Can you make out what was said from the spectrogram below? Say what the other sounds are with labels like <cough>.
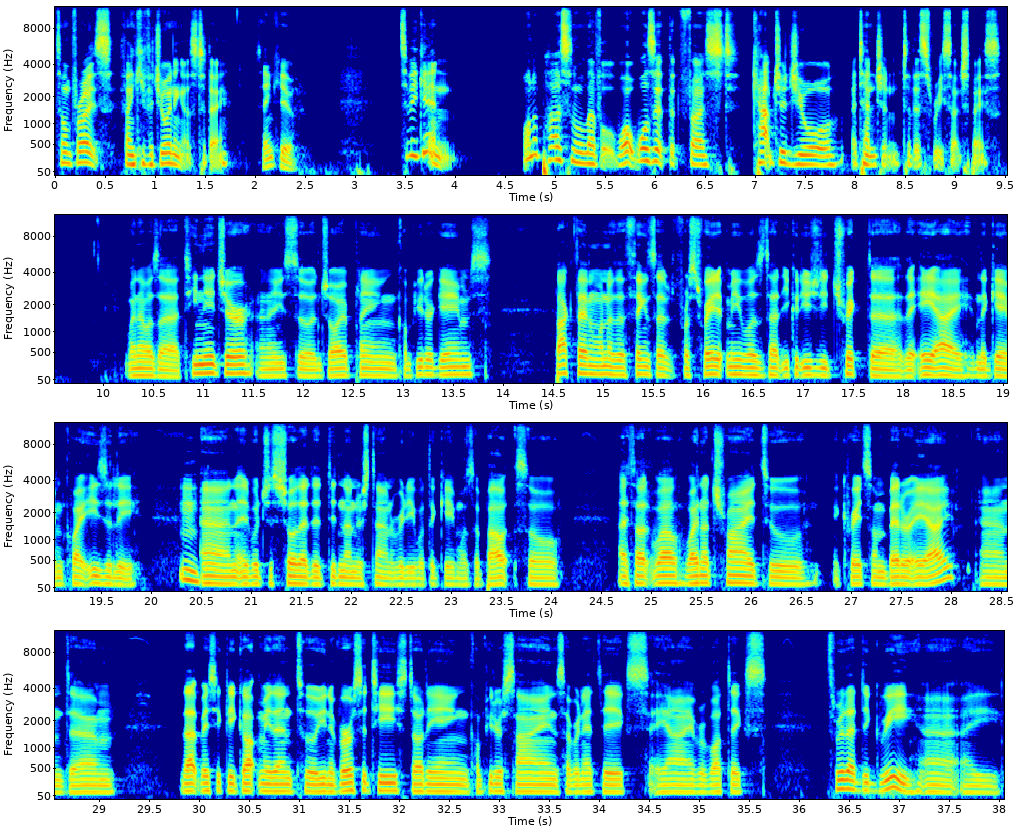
Tom Froese, thank you for joining us today. Thank you. To begin, on a personal level, what was it that first captured your attention to this research space? When I was a teenager and I used to enjoy playing computer games, back then one of the things that frustrated me was that you could usually trick the, the AI in the game quite easily. Mm. And it would just show that it didn't understand really what the game was about. So I thought, well, why not try to create some better AI? And um, that basically got me then to university studying computer science, cybernetics, AI, robotics. Through that degree, uh, I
